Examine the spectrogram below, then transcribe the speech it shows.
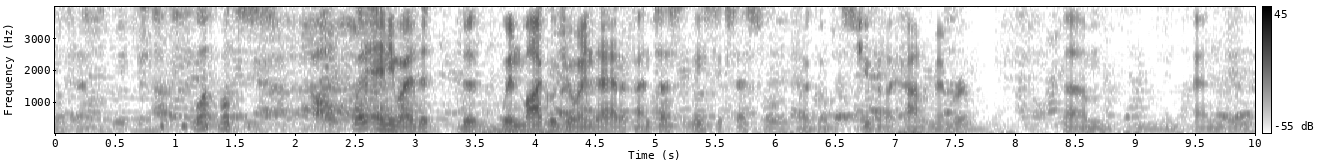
Not that one. What, what's oh well anyway the, the when Michael joined they had a fantastically successful record. It's stupid I can't remember it. Um, and uh,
